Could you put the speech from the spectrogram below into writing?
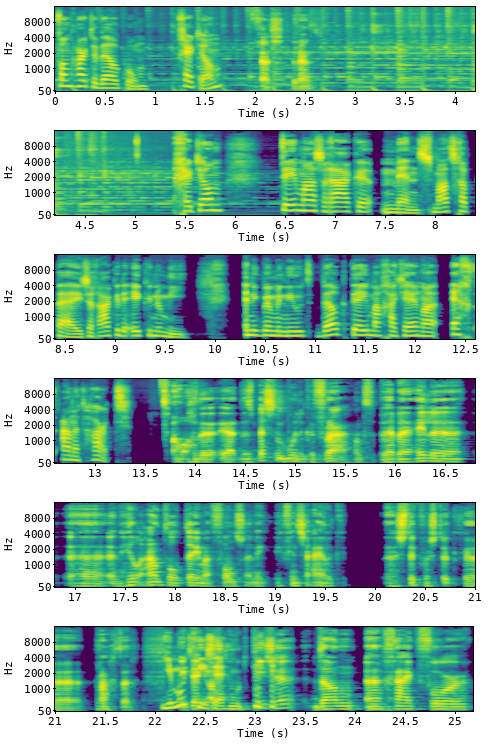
Van harte welkom, Gertjan. Hartstikke bedankt. Gertjan, thema's raken mens, maatschappij, ze raken de economie. En ik ben benieuwd, welk thema gaat jij nou echt aan het hart? Oh, de, ja, dat is best een moeilijke vraag. Want we hebben hele, uh, een heel aantal themafondsen. En ik, ik vind ze eigenlijk stuk voor stuk uh, prachtig. Je moet ik denk, kiezen. Als ik moet kiezen, dan ga ik voor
